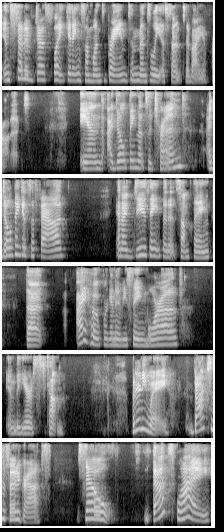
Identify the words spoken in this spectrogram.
instead of just like getting someone's brain to mentally assent to buying a product. And I don't think that's a trend. I don't think it's a fad. And I do think that it's something that I hope we're going to be seeing more of in the years to come. But anyway, back to the photographs. So that's why,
